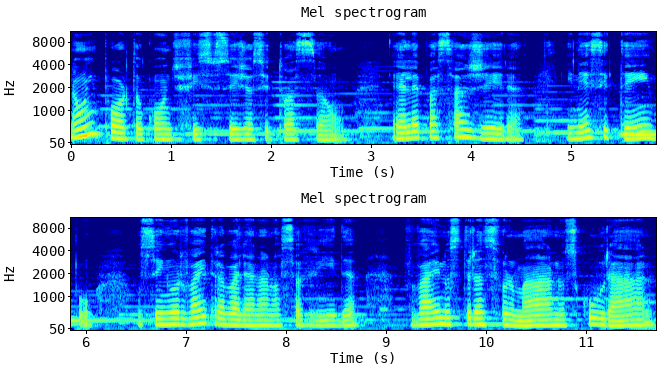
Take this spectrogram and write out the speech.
Não importa o quão difícil seja a situação, ela é passageira e nesse tempo o Senhor vai trabalhar na nossa vida, vai nos transformar, nos curar.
